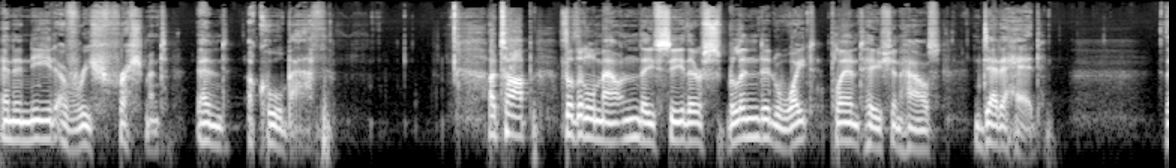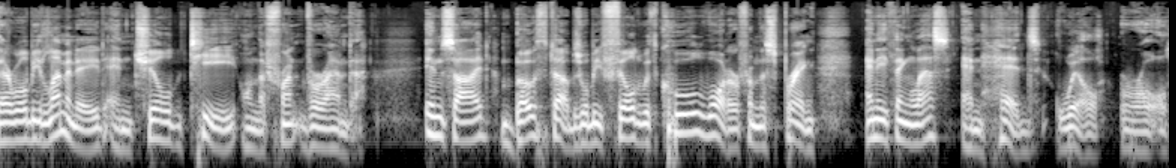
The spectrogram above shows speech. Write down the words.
and in need of refreshment and a cool bath. Atop the little mountain, they see their splendid white plantation house dead ahead. There will be lemonade and chilled tea on the front veranda. Inside, both tubs will be filled with cool water from the spring. Anything less, and heads will roll.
